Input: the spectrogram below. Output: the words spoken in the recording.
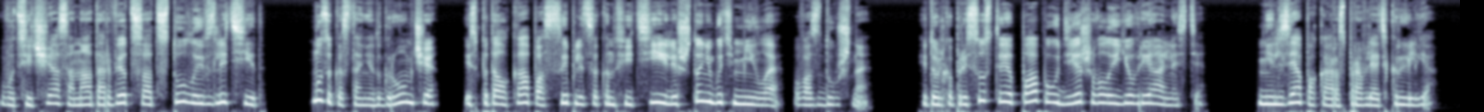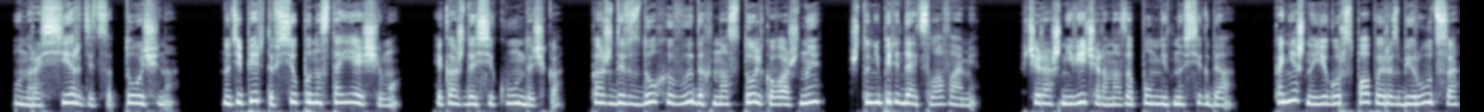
Вот сейчас она оторвется от стула и взлетит. Музыка станет громче, из потолка посыплется конфетти или что-нибудь милое, воздушное. И только присутствие папы удерживало ее в реальности. Нельзя пока расправлять крылья. Он рассердится, точно. Но теперь-то все по-настоящему. И каждая секундочка, каждый вздох и выдох настолько важны, что не передать словами. Вчерашний вечер она запомнит навсегда. Конечно, Егор с папой разберутся,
